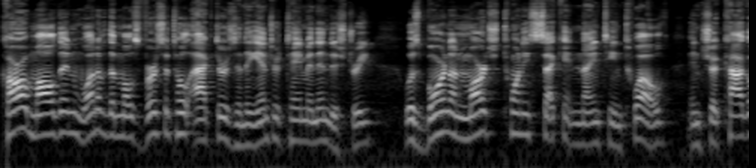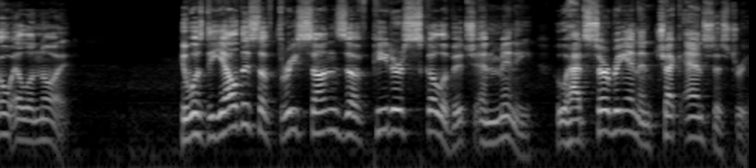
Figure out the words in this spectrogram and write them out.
Karl Malden, one of the most versatile actors in the entertainment industry, was born on March 22, 1912, in Chicago, Illinois. He was the eldest of three sons of Peter Sekulovich and Minnie, who had Serbian and Czech ancestry.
